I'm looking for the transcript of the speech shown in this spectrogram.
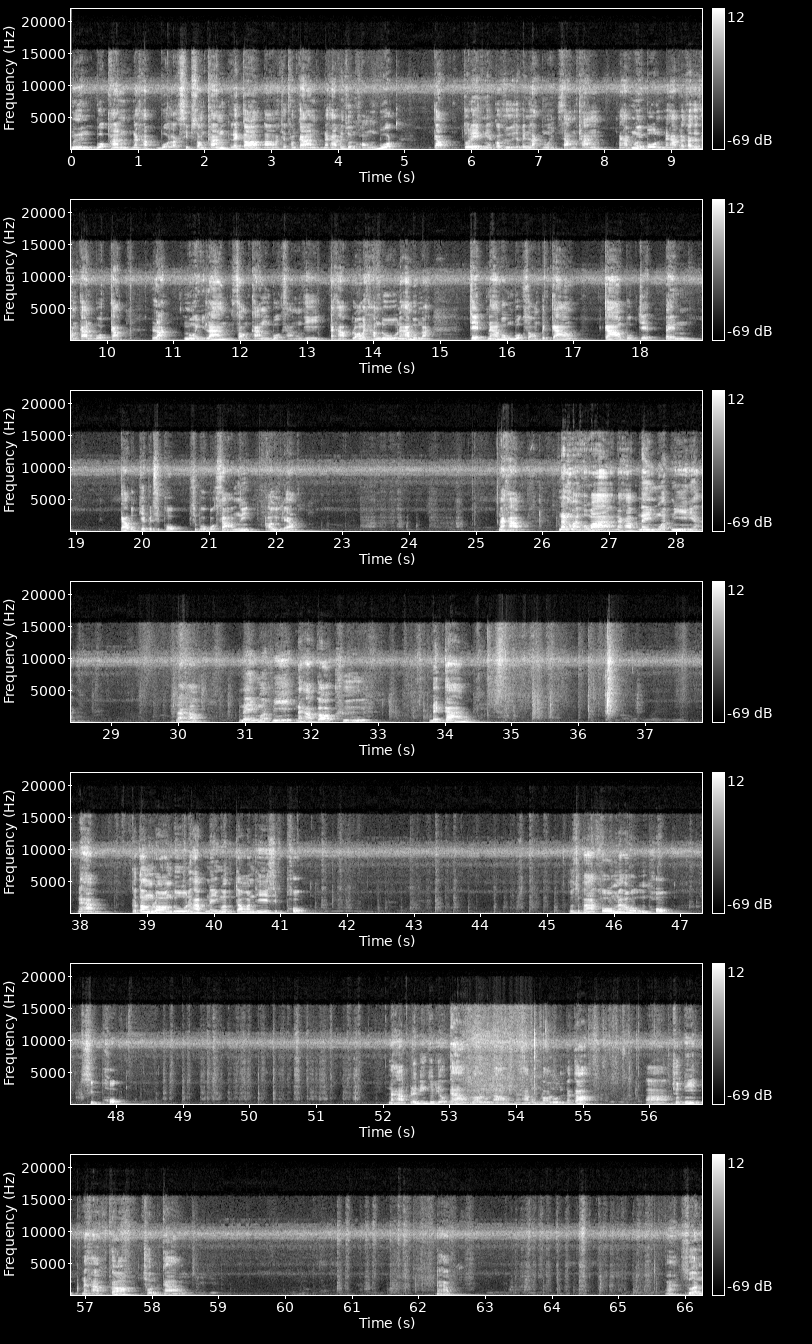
หมื่นบวกพันนะครับบวกหลักสิบสองครั้ง และก็จะทำการนะครับ ในส่วนของบวกกับตัวเลขเนี่ยก็คือจะเป็นหลักหน่วยสามครั้งนะครับ หน่วยบนนะครับ แล้วก็จะทำการบวกกับหลักหน่วยล่างสองครั้งบวกสามของที่นะครับ ลองไปทำดูนะครับผมนะ เจ็ดนะครับผมบวกสองเป็นเก้าเก้าบวกเจ็ดเป็นเก้าบวกเจ็ดเป็นสิบหกสิบหกบวกสามนี่เอาอีกแล้วนะครับ นั่นก็หมายความว่านะครับ ในงวดนี้เนี่ยนะครับ ในงวดนี้นะครับก็คือได้เก้านะครับ ก็ต้องลองดูนะครับ ในงวดประจำวันที่สิบหก พฤษภาคมนะครับผมหกสิบหกนะครับเลขวิ่งตัวเดียวเก้ารอลุ้นเอานะครับ ผมรอลุ้นแล้วก็ชุดนี้นะครับ ก็ชนเก้านะครับอะส่วน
